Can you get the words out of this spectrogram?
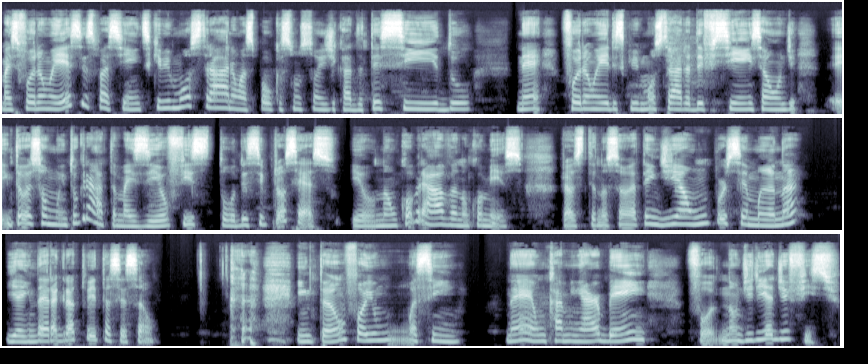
Mas foram esses pacientes que me mostraram as poucas funções de cada tecido, né? Foram eles que me mostraram a deficiência onde. Então, eu sou muito grata, mas eu fiz todo esse processo. Eu não cobrava no começo. Para você ter noção, eu atendia um por semana e ainda era gratuita a sessão. então, foi um, assim, né? Um caminhar bem, foi- não diria difícil.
